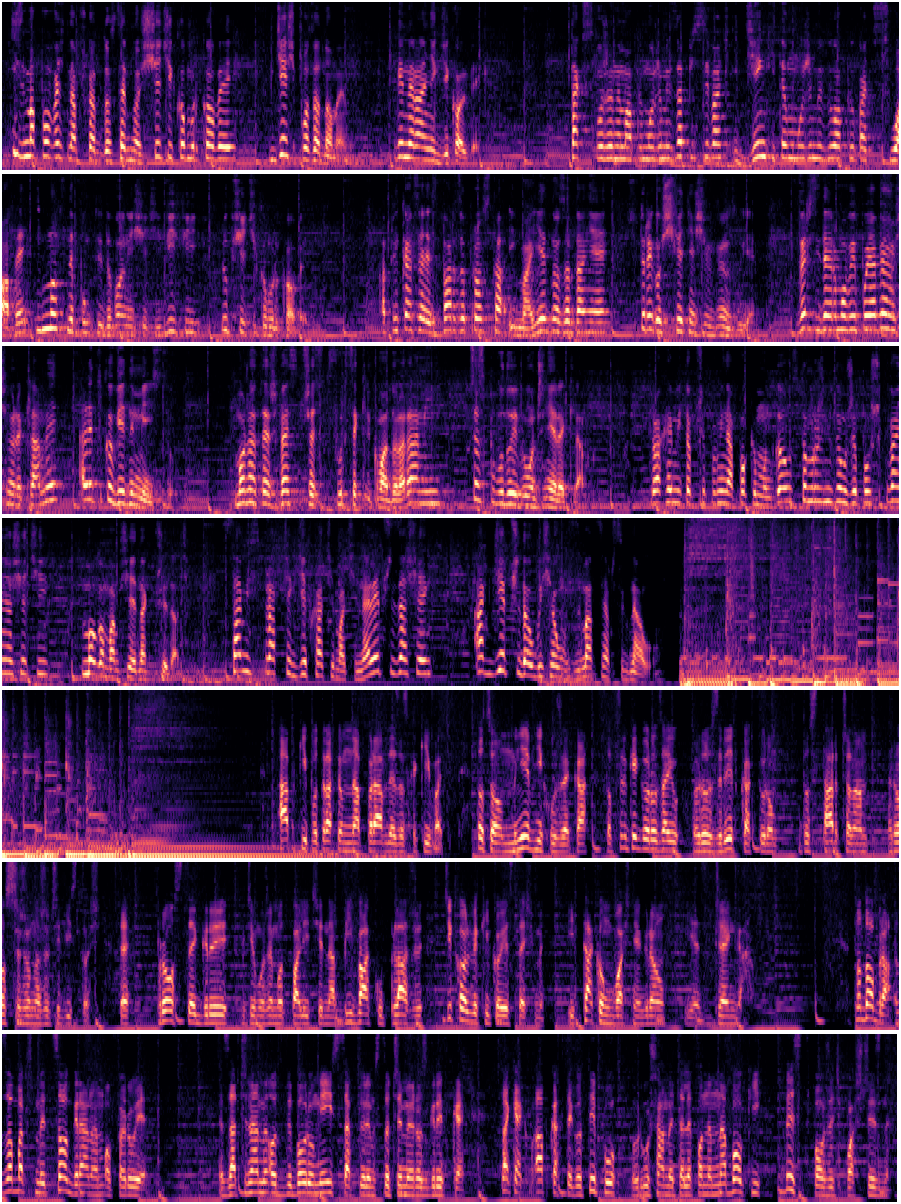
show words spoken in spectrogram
I zmapować przykład dostępność sieci komórkowej gdzieś poza domem. Generalnie gdziekolwiek. Tak stworzone mapy możemy zapisywać i dzięki temu możemy wyłapywać słabe i mocne punkty dowolnej sieci Wi-Fi lub sieci komórkowej. Aplikacja jest bardzo prosta i ma jedno zadanie, z którego świetnie się wywiązuje. W wersji darmowej pojawiają się reklamy, ale tylko w jednym miejscu. Można też wesprzeć twórcę kilkoma dolarami, co spowoduje wyłączenie reklam. Trochę mi to przypomina Pokémon Go, z tą różnicą, że poszukiwania sieci mogą Wam się jednak przydać. Sami sprawdźcie, gdzie w chacie macie najlepszy zasięg, a gdzie przydałby się wzmacniacz sygnału. Apki potrafią naprawdę zaskakiwać. To, co mnie w nich urzeka, to wszelkiego rodzaju rozrywka, którą dostarcza nam rozszerzona rzeczywistość. Te proste gry, gdzie możemy odpalić się na biwaku, plaży, gdziekolwiek tylko jesteśmy. I taką właśnie grą jest Jenga. No dobra, zobaczmy, co gra nam oferuje. Zaczynamy od wyboru miejsca, w którym stoczymy rozgrywkę. Tak jak w apkach tego typu, ruszamy telefonem na boki, by stworzyć płaszczyznę.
